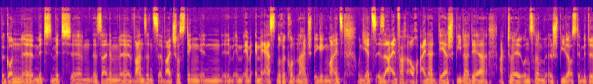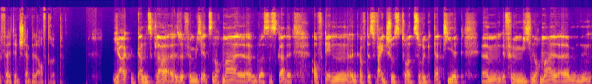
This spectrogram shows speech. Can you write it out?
Begonnen äh, mit, mit ähm, seinem äh, Wahnsinns-Weitschuss-Ding in, in, im, im, im ersten Rückrundenheimspiel gegen Mainz und jetzt ist er einfach auch einer der Spieler, der aktuell unserem äh, Spiel aus dem Mittelfeld den Stempel aufdrückt ausdrückt. Ja, ganz klar. Also für mich jetzt nochmal, äh, du hast es gerade auf den, auf das Weitschusstor zurückdatiert. Ähm, für mich nochmal, ähm,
